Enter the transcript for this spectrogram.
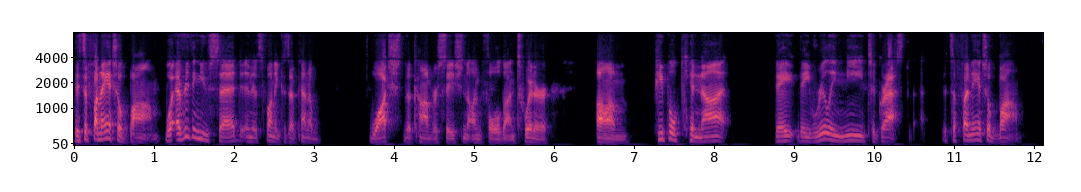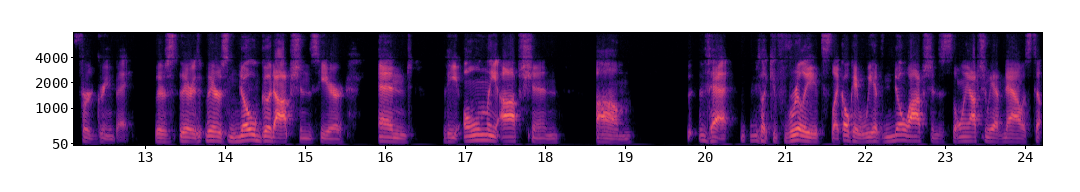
it's a financial bomb. Well, everything you said, and it's funny because I've kind of watched the conversation unfold on Twitter. Um, people cannot they they really need to grasp that. It's a financial bomb for Green Bay. There's there's there's no good options here, and the only option um, that like if really it's like okay we have no options. The only option we have now is to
